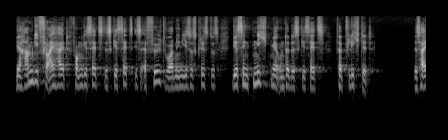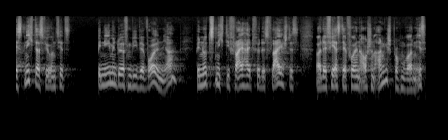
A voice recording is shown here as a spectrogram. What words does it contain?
Wir haben die Freiheit vom Gesetz. Das Gesetz ist erfüllt worden in Jesus Christus. Wir sind nicht mehr unter das Gesetz verpflichtet. Das heißt nicht, dass wir uns jetzt benehmen dürfen, wie wir wollen. Ja? Benutzt nicht die Freiheit für das Fleisch. Das war der Vers, der vorhin auch schon angesprochen worden ist.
